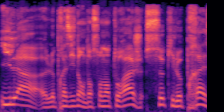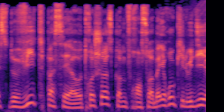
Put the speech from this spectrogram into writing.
Il a, euh, le président, dans son entourage, ceux qui le pressent de vite passer à autre chose, comme François Bayrou qui lui dit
